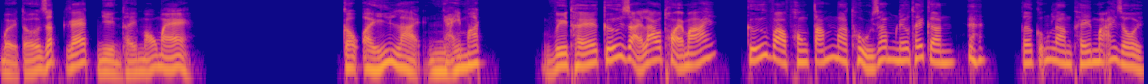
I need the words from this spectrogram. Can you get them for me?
bởi tớ rất ghét nhìn thấy máu me. Cậu ấy lại nháy mắt. Vì thế cứ giải lao thoải mái, cứ vào phòng tắm mà thủ dâm nếu thấy cần. tớ cũng làm thế mãi rồi,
